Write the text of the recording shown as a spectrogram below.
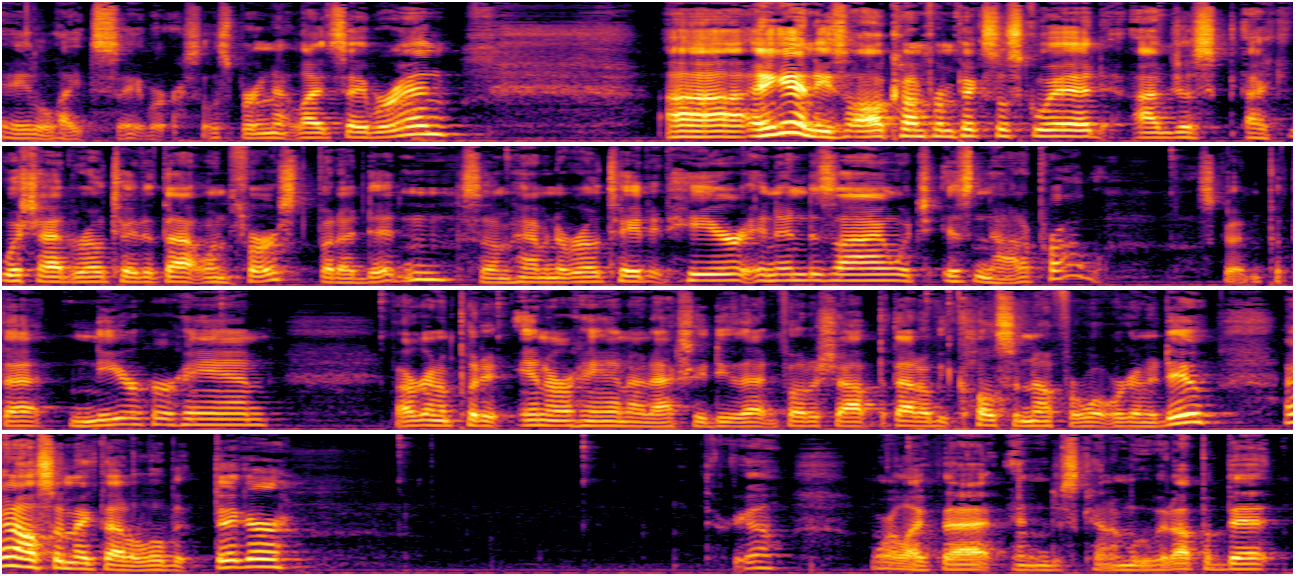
a lightsaber. So let's bring that lightsaber in. Uh, and again, these all come from Pixel Squid. I just, I wish I had rotated that one first, but I didn't. So I'm having to rotate it here in InDesign, which is not a problem. Let's go ahead and put that near her hand. If I were going to put it in her hand, I'd actually do that in Photoshop, but that'll be close enough for what we're going to do. I can also make that a little bit bigger. There we go more like that, and just kind of move it up a bit.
